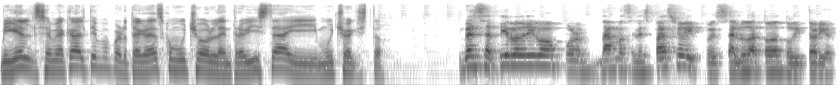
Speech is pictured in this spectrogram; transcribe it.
Miguel, se me acaba el tiempo, pero te agradezco mucho la entrevista y mucho éxito. Gracias a ti, Rodrigo, por darnos el espacio y pues saluda a todo tu auditorio.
